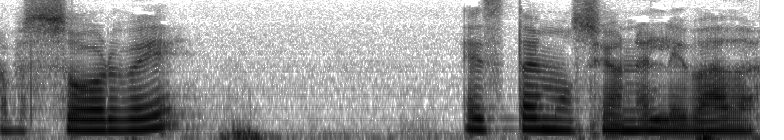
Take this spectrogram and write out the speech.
absorbe esta emoción elevada.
